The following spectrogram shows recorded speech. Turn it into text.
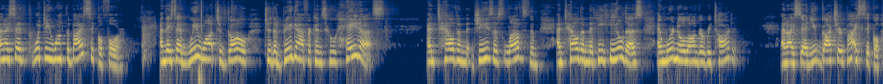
And I said, what do you want the bicycle for? And they said, we want to go to the big Africans who hate us and tell them that Jesus loves them and tell them that he healed us and we're no longer retarded. And I said, you've got your bicycle.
